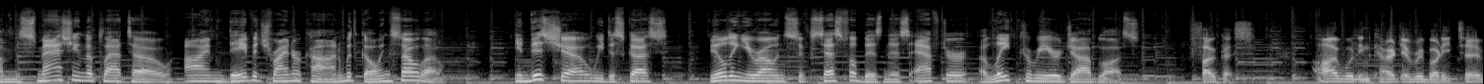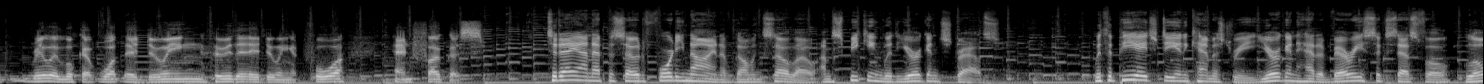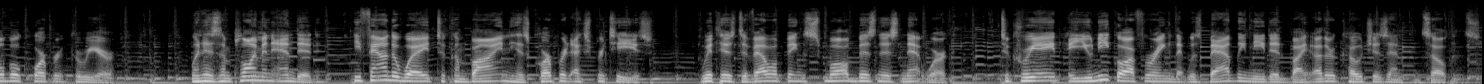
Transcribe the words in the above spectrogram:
From Smashing the Plateau, I'm David Shriner Cahn with Going Solo. In this show, we discuss building your own successful business after a late career job loss. Focus. I would encourage everybody to really look at what they're doing, who they're doing it for, and focus. Today, on episode 49 of Going Solo, I'm speaking with Jurgen Strauss. With a PhD in chemistry, Jurgen had a very successful global corporate career. When his employment ended, he found a way to combine his corporate expertise with his developing small business network to create a unique offering that was badly needed by other coaches and consultants.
